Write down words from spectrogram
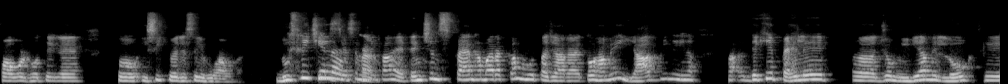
फॉरवर्ड होते गए तो इसी की वजह से हुआ होगा। दूसरी चीज़ जैसे मैंने हाँ। कहा अटेंशन स्पैन हमारा कम होता जा रहा है तो हमें याद भी नहीं देखिए पहले जो मीडिया में लोग थे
